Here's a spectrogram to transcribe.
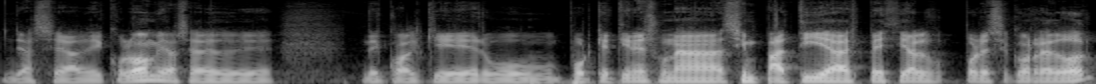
ya sea de Colombia, sea de, de cualquier, o porque tienes una simpatía especial por ese corredor,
